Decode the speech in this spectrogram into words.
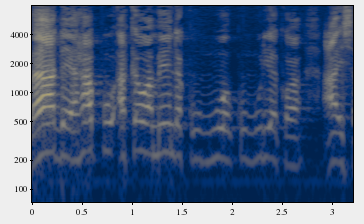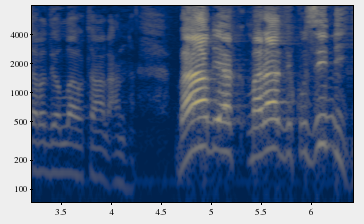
baada ya hapo akawa ameenda kuugulia kwa aisha radiallahu taala anha. Baada ya maradhi kuzidi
